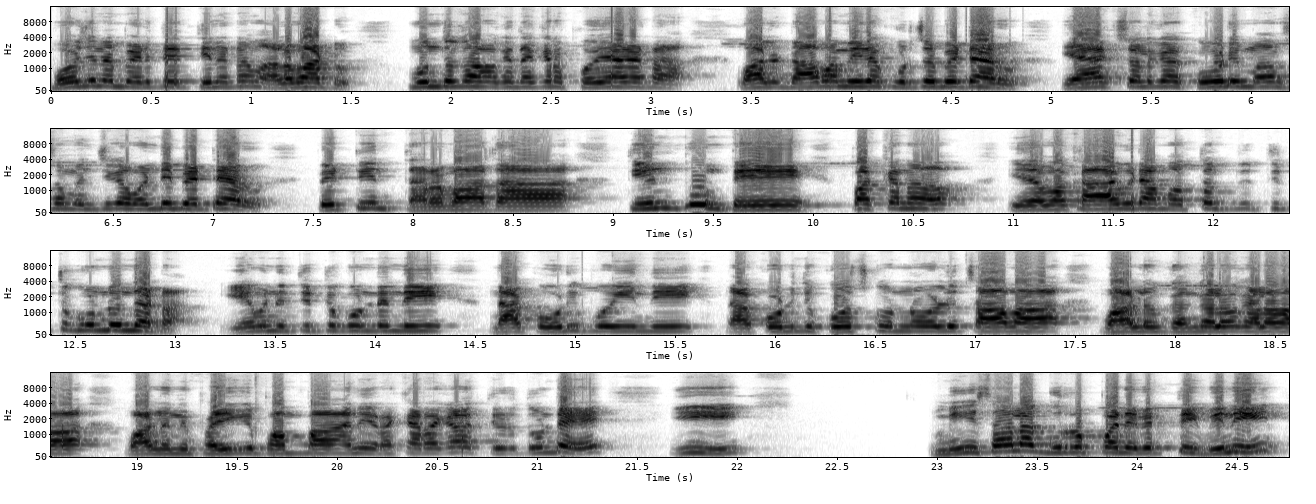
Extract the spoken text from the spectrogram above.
భోజనం పెడితే తినటం అలవాటు. ముందుగా ఒక దగ్గర పోయారట. వాళ్ళు డాబా మీద కూర్చోబెట్టారు. యాక్చువల్గా కోడి మాంసం మంచిగా వండి పెట్టారు. పెట్టిన తర్వాత తింటుంటే పక్కన ఒక ఆవిడ మొత్తం తిట్టుకుంటుందట. ఏమని తిట్టుకుంటుంది? నా కోడిపోయింది నా కోడిని కోసుకున్న వాళ్ళు చావా? వాళ్ళు గంగలో కలవా? వాళ్ళని పైకి పంప? అని రకరకాల తిడుతుంటే ఈ మీసాల గుర్రప్ప అనే వ్యక్తి విని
